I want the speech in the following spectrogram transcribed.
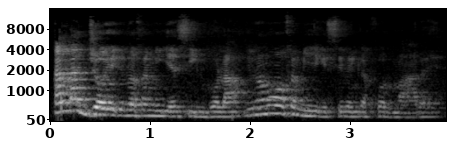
alla gioia di una famiglia singola, di una nuova famiglia che si venga a formare.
